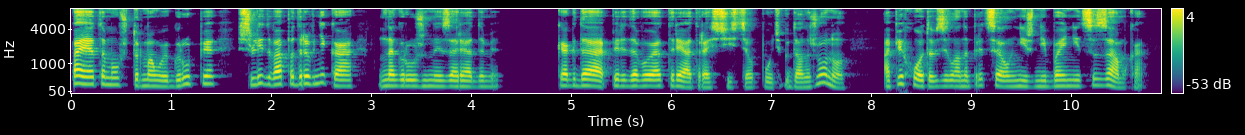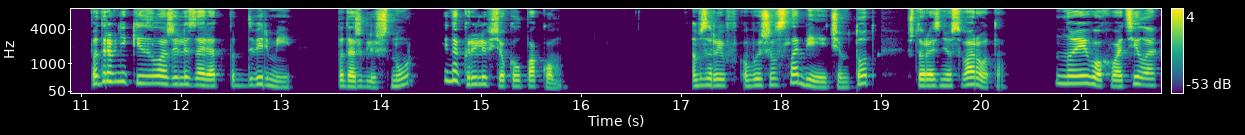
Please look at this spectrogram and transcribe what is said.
Поэтому в штурмовой группе шли два подрывника, нагруженные зарядами. Когда передовой отряд расчистил путь к донжону, а пехота взяла на прицел нижние бойницы замка, Подрывники заложили заряд под дверьми, подожгли шнур и накрыли все колпаком. Взрыв вышел слабее, чем тот, что разнес ворота, но его хватило,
